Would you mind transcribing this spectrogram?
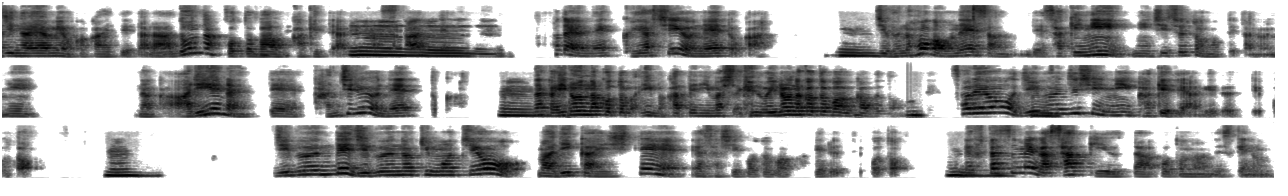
じ悩みを抱えてたら、どんな言葉をかけてあげますかって。そうだよね、悔しいよね、とか。自分の方がお姉さんで先に認知すると思ってたのに、なんかありえないって感じるよね、とか。なんかいろんな言葉、今勝手に言いましたけど、いろんな言葉浮かぶと思って。それを自分自身にかけてあげるっていうこと。自分で自分の気持ちを、まあ、理解して優しい言葉をかけるっていうこと。で、二つ目がさっき言ったことなんですけども、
